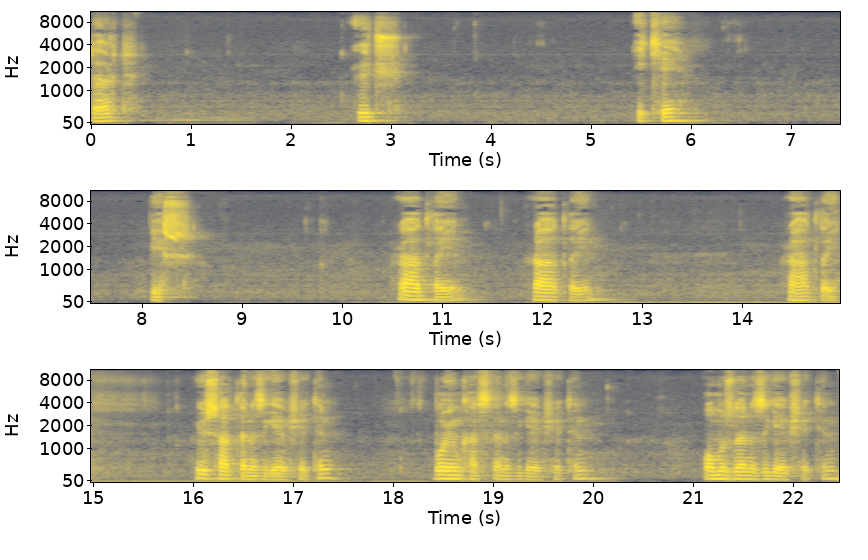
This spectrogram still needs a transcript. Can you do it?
4 3 2 1 Rahatlayın, rahatlayın, rahatlayın. Yüz hatlarınızı gevşetin. Boyun kaslarınızı gevşetin. Omuzlarınızı gevşetin.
